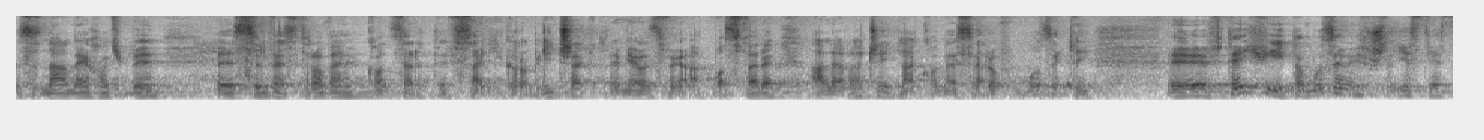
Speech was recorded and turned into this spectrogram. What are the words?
znane choćby y, sylwestrowe koncerty w sali Groblicze, które miały swoją atmosferę, ale raczej dla koneserów muzyki. Y, W tej chwili to muzeum jest, jest,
